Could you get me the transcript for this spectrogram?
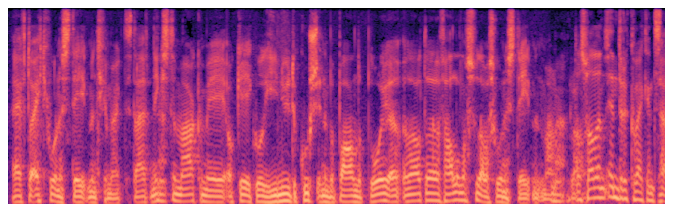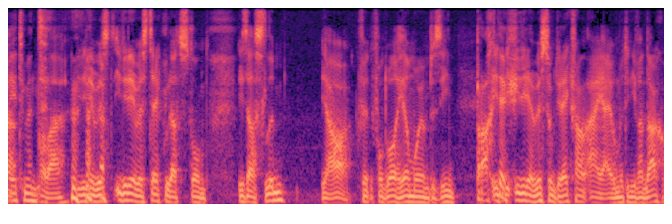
Hij heeft toch echt gewoon een statement gemaakt. Dus dat heeft niks ja. te maken met, oké, okay, ik wil hier nu de koers in een bepaalde plooi laten vallen of zo. Dat was gewoon een statement maken. dat was wel een indrukwekkend statement. Ja, voilà. iedereen, wist, iedereen wist direct hoe dat stond. Is dat slim? Ja, ik, vind, ik vond het wel heel mooi om te zien. Prachtig. Iedereen wist ook direct van, ah ja, we moeten die vandaag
